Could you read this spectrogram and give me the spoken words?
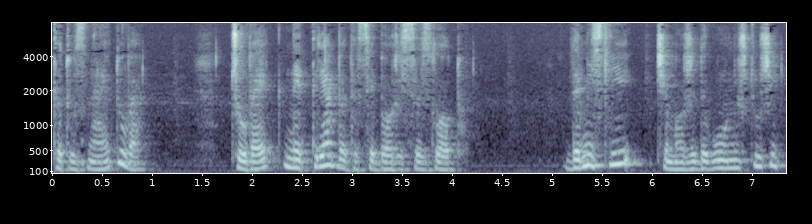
Като знае това, човек не трябва да се бори с злото. Да мисли, че може да го унищожи.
